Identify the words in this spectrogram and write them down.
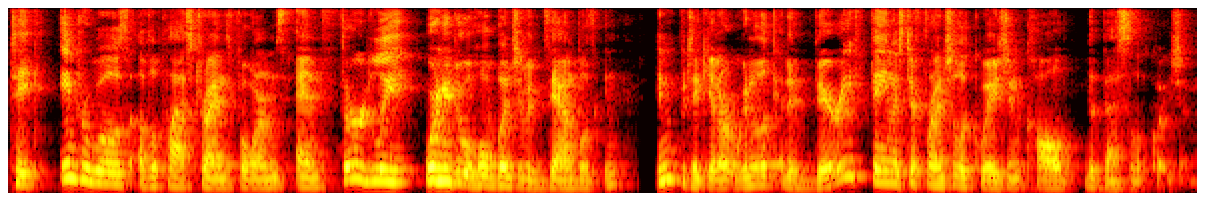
take integrals of Laplace transforms, and thirdly, we're going to do a whole bunch of examples. In, in particular, we're going to look at a very famous differential equation called the Bessel equation.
